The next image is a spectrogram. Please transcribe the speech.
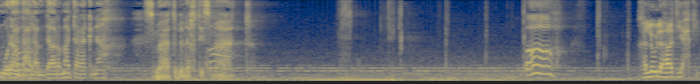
مراد على مدار ما تركنا. سمعت ابن أختي سمعت. آه. خلوا لهادي يحكي.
